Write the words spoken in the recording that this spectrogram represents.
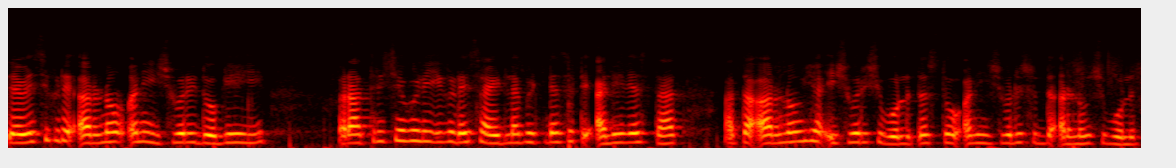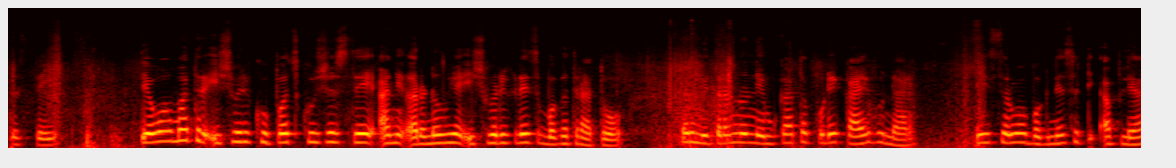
त्यावेळेस इकडे अर्णव आणि ईश्वरी दोघेही रात्रीच्या वेळी इकडे साईडला भेटण्यासाठी आलेले असतात. आता अर्णव ह्या ईश्वरीशी बोलत असतो आणि ईश्वरीसुद्धा अर्णवशी बोलत असते. तेव्हा मात्र ईश्वरी खूपच खुश असते आणि अर्णव या ईश्वरीकडेच बघत राहतो. तर मित्रांनो नेमका आता पुढे काय होणार हे सर्व बघण्यासाठी आपल्या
